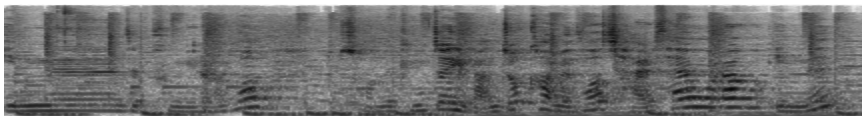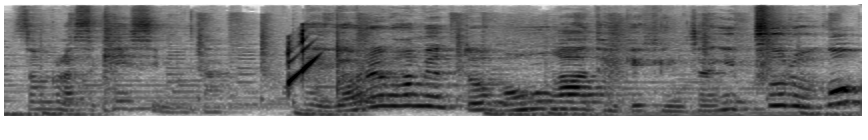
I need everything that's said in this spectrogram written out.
있는 제품이라서 저는 굉장히 만족하면서 잘 사용을 하고 있는 선글라스 케이스입니다. 네, 여름 하면 또 뭔가 되게 굉장히 푸르고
